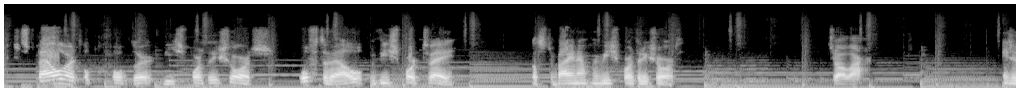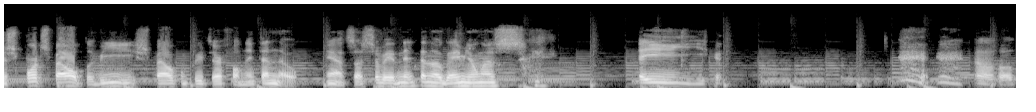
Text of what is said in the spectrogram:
Het spel werd opgevolgd door Wii Sport Resorts. Oftewel Wii Sport 2. Dat is de bijnaam van Wii Sport Resort. is wel waar. Is een sportspel op de Wii spelcomputer van Nintendo. Ja, het is weer een Nintendo game jongens. Hey. oh god.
